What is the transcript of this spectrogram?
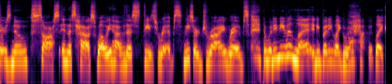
"There's no sauce in this house while we have this these ribs. These are dry ribs, and wouldn't even let anybody like ha- like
